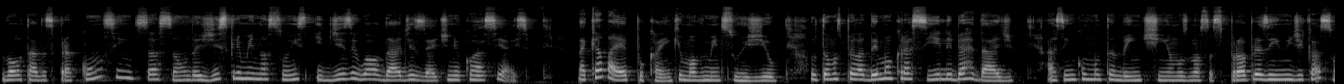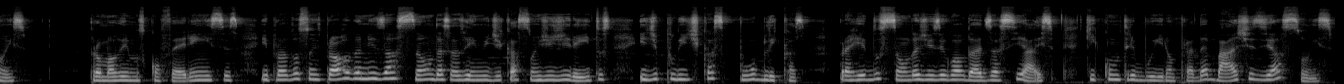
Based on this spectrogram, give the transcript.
voltadas para a conscientização das discriminações e desigualdades étnico-raciais. Naquela época em que o movimento surgiu, lutamos pela democracia e liberdade, assim como também tínhamos nossas próprias reivindicações. Promovemos conferências e produções para a organização dessas reivindicações de direitos e de políticas públicas para a redução das desigualdades raciais, que contribuíram para debates e ações.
